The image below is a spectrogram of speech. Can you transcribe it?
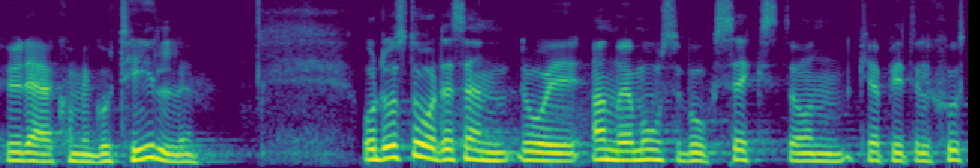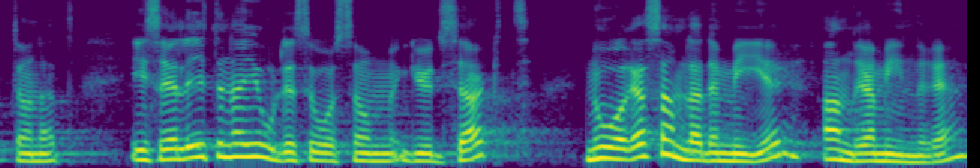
hur det här kommer gå till. Och då står det sen då i Andra Mosebok 16 kapitel 17 att Israeliterna gjorde så som Gud sagt. Några samlade mer, andra mindre.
